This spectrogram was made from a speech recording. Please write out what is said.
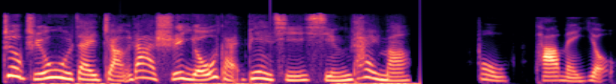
这植物在长大时有改变其形态吗？不，它没有。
